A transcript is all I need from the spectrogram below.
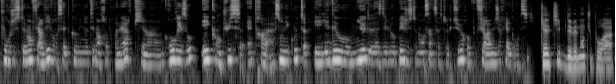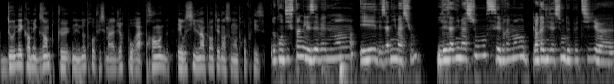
pour justement faire vivre cette communauté d'entrepreneurs qui a un gros réseau et qu'on puisse être à son écoute et l'aider au mieux de à se développer justement au sein de sa structure au fur et à mesure qu'elle grossit. Quel type d'événement tu pourras donner comme exemple qu'une autre office manager pourra prendre et aussi l'implanter dans son entreprise? Donc on distingue les événements et les animations. Les animations, c'est vraiment l'organisation de petits euh,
